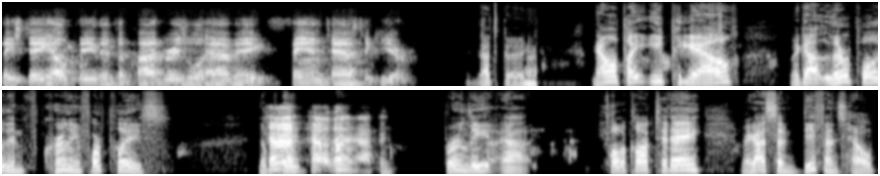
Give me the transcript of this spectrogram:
they stay healthy, that the Padres will have a fantastic year. That's good. Now we'll play EPL. We got Liverpool in currently in fourth place. Huh, how that happened? Burnley at twelve o'clock today. We got some defense help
